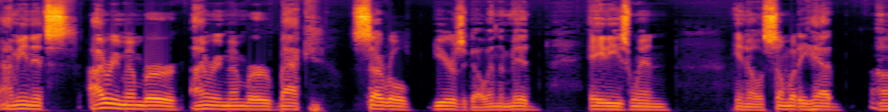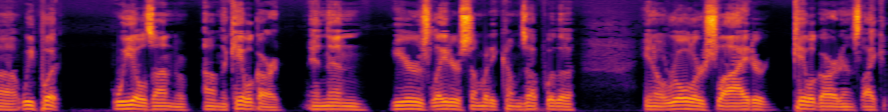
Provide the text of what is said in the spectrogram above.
I mean, it's. I remember. I remember back several years ago in the mid '80s when, you know, somebody had. Uh, we put wheels on the on the cable guard, and then years later, somebody comes up with a, you know, roller slide or cable guard, and it's like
